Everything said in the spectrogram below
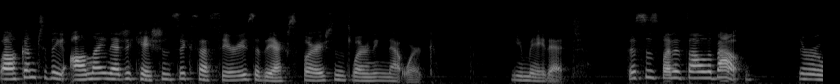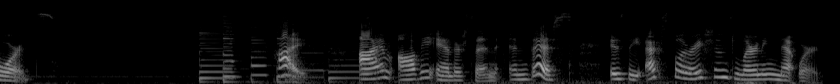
Welcome to the Online Education Success Series of the Explorations Learning Network. You made it. This is what it's all about, the rewards. Hi, I'm Avi Anderson, and this is the Explorations Learning Network.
